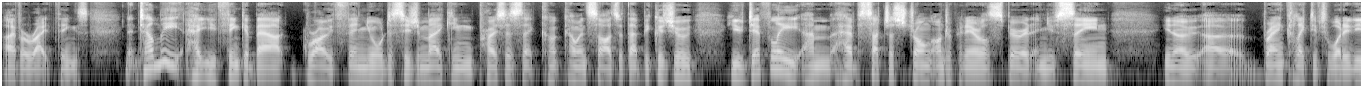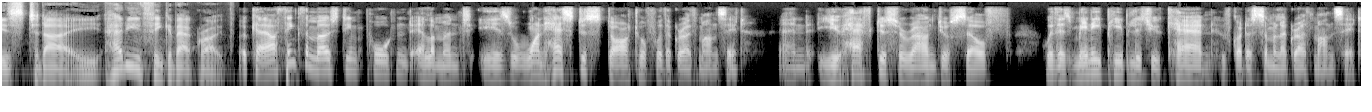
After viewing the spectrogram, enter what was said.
overrate things. Now, tell me how you think about growth and your decision making process that co- coincides with that, because you you definitely um, have such a strong entrepreneurial spirit, and you've seen you know, uh, brand collective to what it is today. How do you think about growth? Okay, I think the most important element is one has to start off with a growth mindset, and you have to surround yourself with as many people as you can who've got a similar growth mindset.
